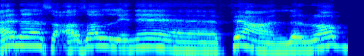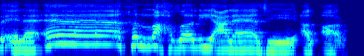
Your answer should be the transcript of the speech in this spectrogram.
أنا سأظل نافعا للرب إلى آخر لحظة لي على هذه الأرض.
